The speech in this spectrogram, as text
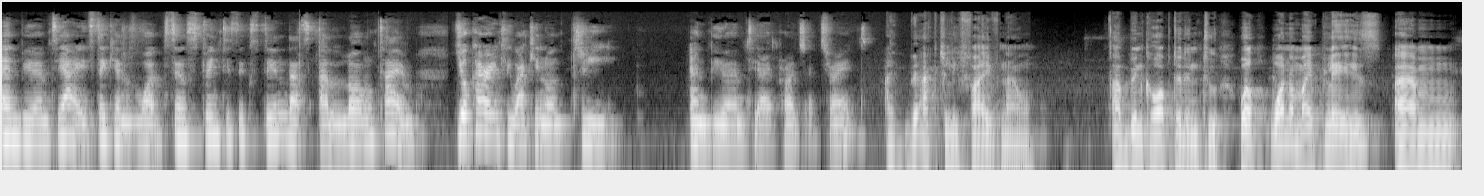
NBMTI. It's taken what since 2016? That's a long time. You're currently working on three NBMTI projects, right? I, they're actually five now. I've been co-opted into well, one of my plays um,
